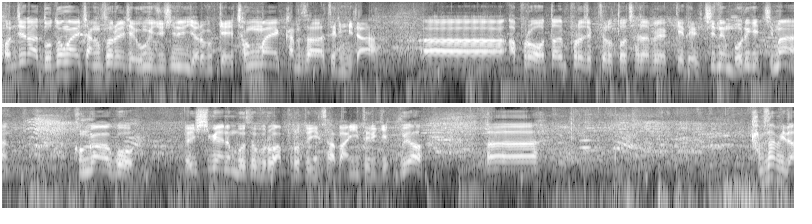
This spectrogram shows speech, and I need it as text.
언제나 노동할 장소를 제공해 주시는 여러분께 정말 감사드립니다. 아, 앞으로 어떤 프로젝트로 또 찾아뵙게 될지는 모르겠지만 건강하고 열심히 하는 모습으로 앞으로도 인사 많이 드리겠고요. 아, 감사합니다.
